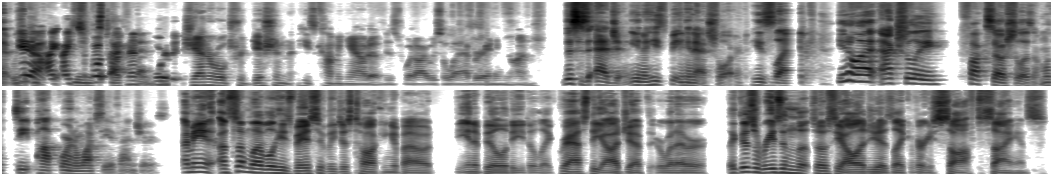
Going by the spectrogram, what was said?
that we yeah I, I suppose that meant more the general tradition that he's coming out of is what i was elaborating on this is edging you know he's being an edge lord he's like you know what actually fuck socialism let's eat popcorn and watch the avengers i mean on some level he's basically just talking about the inability to like grasp the object or whatever like there's a reason that sociology is like a very soft science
